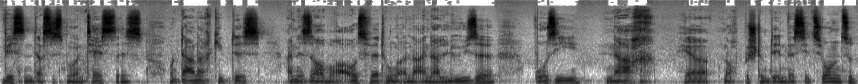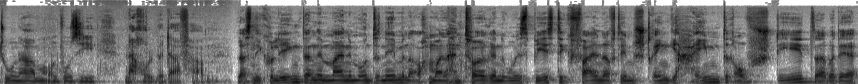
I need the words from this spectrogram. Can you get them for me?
wissen, dass es nur ein Test ist und danach gibt es eine saubere Auswertung, eine Analyse, wo Sie nach her noch bestimmte Investitionen zu tun haben und wo sie Nachholbedarf haben. Lassen die Kollegen dann in meinem Unternehmen auch mal einen teuren USB-Stick fallen, auf dem streng geheim draufsteht, aber der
